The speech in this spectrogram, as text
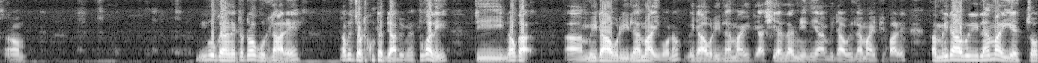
ဆိုတော့မိဖို့ကန်လည်းတော်တော်ကိုလှတယ် နောက်ပြီးကျွန်တော်တစ်ခုထပ်ပြပေးမယ်သူကလေဒီနောက်ကအာမီတာဝရီလမ်းမကြီးပေါ့နော်မီတာဝရီလမ်းမကြီးတရားရှိရလမ်းမြင်နေရမီတာဝရီလမ်းမကြီးဖြစ်ပါတယ်အဲမီတာဝရီလမ်းမကြီးရဲ့ကြော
